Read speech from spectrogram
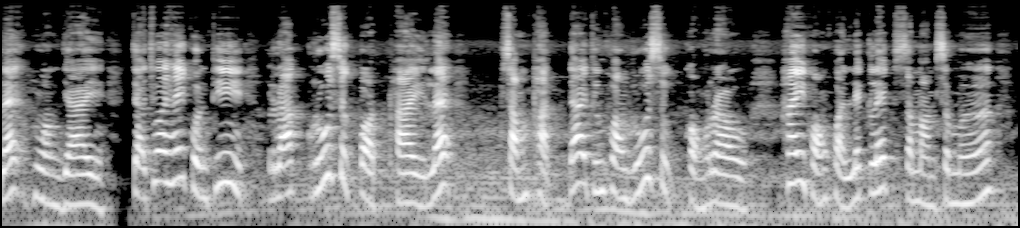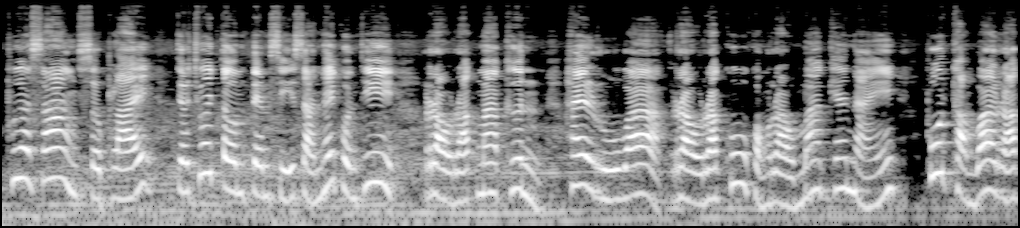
และห่วงใย จะช่วยให้คนที่รักรู้สึกปลอดภัยและสัมผัสได้ถึงความรู้สึกของเรา ให้ของขวัญเล็กๆ สม่ำเสมอ เพื่อสร้างเซอร์ไพรส์จะช่วยเติมเต็มสีสันให้คนที่เรารักมากขึ้น ให้รู้ว่าเรารักคู่ของเรามากแค่ไหน พูดคำว่ารัก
